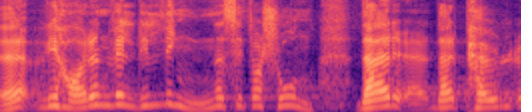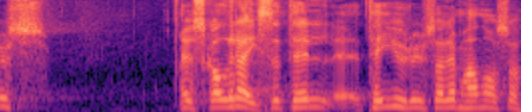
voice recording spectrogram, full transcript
Eh, vi har en veldig lignende situasjon der, der Paulus skal reise til, til, Jerusalem, han også.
